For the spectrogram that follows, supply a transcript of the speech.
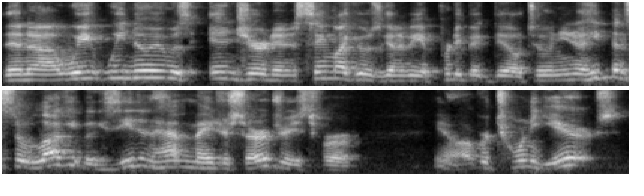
then uh, we we knew he was injured, and it seemed like it was going to be a pretty big deal too. And you know, he'd been so lucky because he didn't have major surgeries for you know over twenty years.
